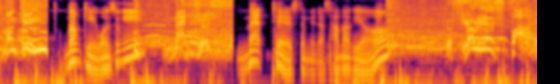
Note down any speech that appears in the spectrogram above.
Monkey, monkey, 원숭이, Mantis, mantis 됩니다. 사막이요. The Furious Five.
